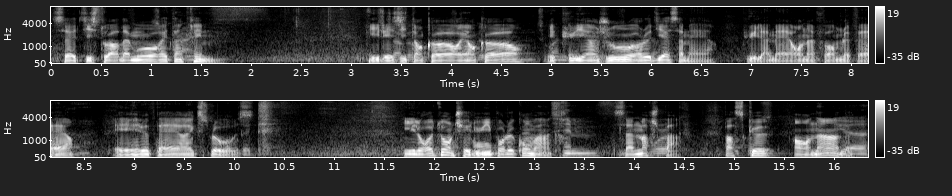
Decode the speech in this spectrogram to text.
cette histoire d'amour est un crime. Il hésite encore et encore, et puis un jour le dit à sa mère. Puis la mère en informe le père, et le père explose. Il retourne chez lui pour le convaincre. Ça ne marche pas. Parce que, en Inde,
